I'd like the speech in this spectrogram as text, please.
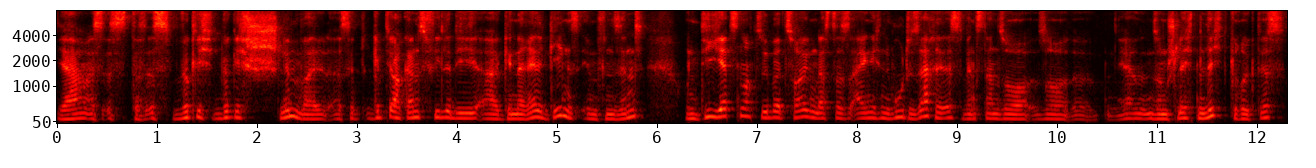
ja, es ist, das ist wirklich, wirklich schlimm, weil es gibt, gibt ja auch ganz viele, die äh, generell gegens Impfen sind und die jetzt noch zu überzeugen, dass das eigentlich eine gute Sache ist, wenn es dann so, so äh, ja, in so einem schlechten Licht gerückt ist,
